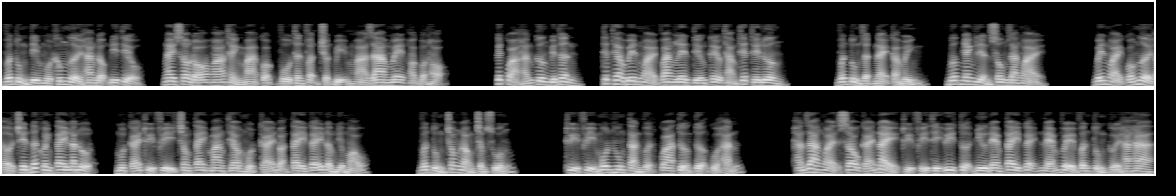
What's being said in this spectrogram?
Vân tùng tìm một không người hang động đi tiểu, ngay sau đó hóa thành mà cọp vô thân phận chuẩn bị mà ra mê hoặc bọn họ. Kết quả hắn cương biến thân, tiếp theo bên ngoài vang lên tiếng kêu thảm thiết thế lương. Vân tùng giật nảy cả mình, bước nhanh liền xông ra ngoài. Bên ngoài có người ở trên đất quanh tay lan lộn, một cái thủy phỉ trong tay mang theo một cái đoạn tay gãy đầm điểm máu vân tùng trong lòng châm xuống. Thủy phỉ môn hung tàn vượt qua tưởng tượng của hắn. Hắn ra ngoài sau cái này, thủy phỉ thị uy tựa như đem tay gậy ném về vân tùng cười ha ha,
